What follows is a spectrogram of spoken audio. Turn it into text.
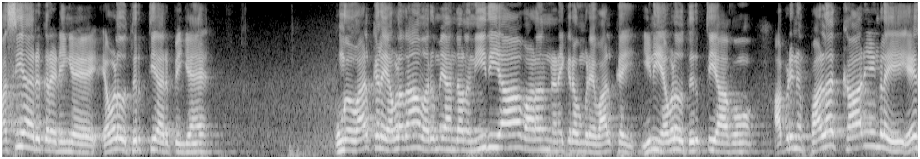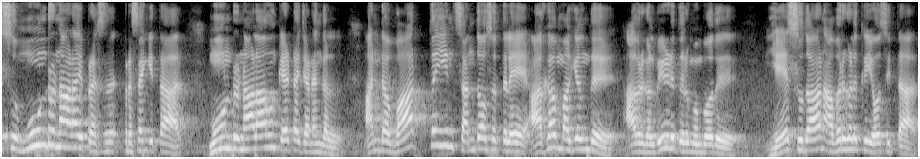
பசியாக இருக்கிற நீங்கள் எவ்வளவு திருப்தியாக இருப்பீங்க? உங்கள் வாழ்க்கையில் எவ்வளோதான் வறுமையாக இருந்தாலும் நீதியாக வாழணும்னு நினைக்கிற உங்களுடைய வாழ்க்கை இனி எவ்வளவு திருப்தி ஆகும் அப்படின்னு பல காரியங்களை இயேசு மூன்று நாளாய் பிரச பிரசங்கித்தார். மூன்று நாளாகவும் கேட்ட ஜனங்கள் அந்த வார்த்தையின் சந்தோஷத்திலே அகமகிழ்ந்து அவர்கள் வீடு திரும்பும்போது இயேசுதான் அவர்களுக்கு யோசித்தார்.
